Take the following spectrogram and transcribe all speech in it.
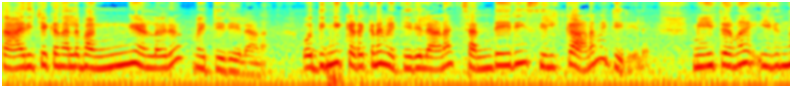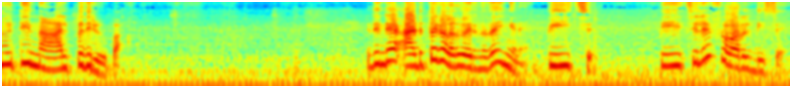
സാരിക്കൊക്കെ നല്ല ഭംഗിയുള്ള ഒരു മെറ്റീരിയലാണ് ഒതുങ്ങിക്കിടക്കണ മെറ്റീരിയലാണ് ചന്തേരി സിൽക്കാണ് മെറ്റീരിയൽ മീറ്ററിന് ഇരുന്നൂറ്റി നാൽപ്പത് രൂപ. ഇതിന്റെ അടുത്ത കളർ വരുന്നത് ഇങ്ങനെ. പീച്ച് പീച്ചിൽ ഫ്ലോറൽ ഡിസൈൻ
